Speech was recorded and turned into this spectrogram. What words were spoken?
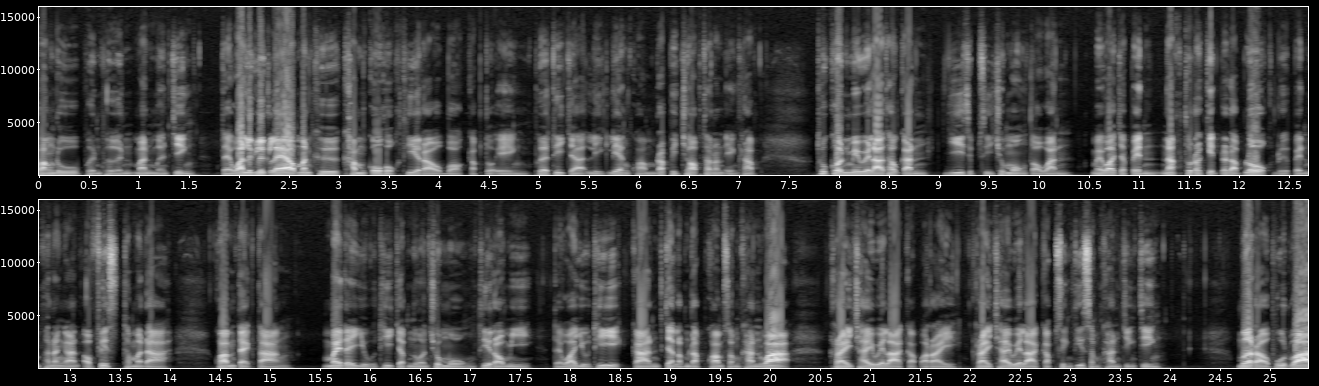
ฟังดูเผินๆมันเหมือนจริง แต่ว่าลึกๆแล้วมันคือคำโกหกที่เราบอกกับตัวเอง เพื่อที่จะหลีกเลี่ยงความรับผิดชอบเท่านั้นเองครับ ทุกคนมีเวลาเท่ากัน 24 ชั่วโมงต่อวัน ไม่ว่าจะเป็นนักธุรกิจระดับโลก หรือเป็นพนักงานออฟฟิศธรรมดา ความแตกต่างไม่ได้อยู่ที่จำนวนชั่วโมงที่เรามี แต่ว่าอยู่ที่การจัดลำดับความสำคัญว่า ใครใช้เวลากับอะไร ใครใช้เวลากับสิ่งที่สำคัญจริง ๆ เมื่อเราพูดว่า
